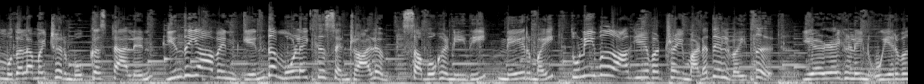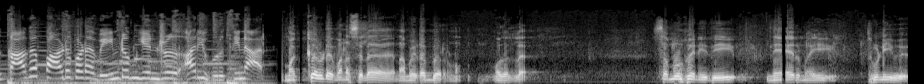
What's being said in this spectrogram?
முதலமைச்சர் மு க ஸ்டாலின் இந்தியாவின் எந்த மூளைக்கு சென்றாலும் சமூக நீதி நேர்மை துணிவு ஆகியவற்றை மனதில் வைத்து ஏழைகளின் உயர்வுக்காக பாடுபட வேண்டும் என்று அறிவுறுத்தினார். மக்களுடைய மனசுல நம்ம இடம்பெறணும் முதல்ல. சமூக நீதி நேர்மை துணிவு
